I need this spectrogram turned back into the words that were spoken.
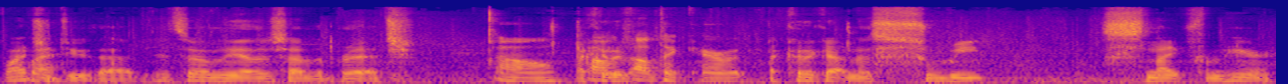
Why'd Where? you do that? It's on the other side of the bridge. Oh, could've- I'll, I'll take care of it. I could have gotten a sweet snipe from here.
